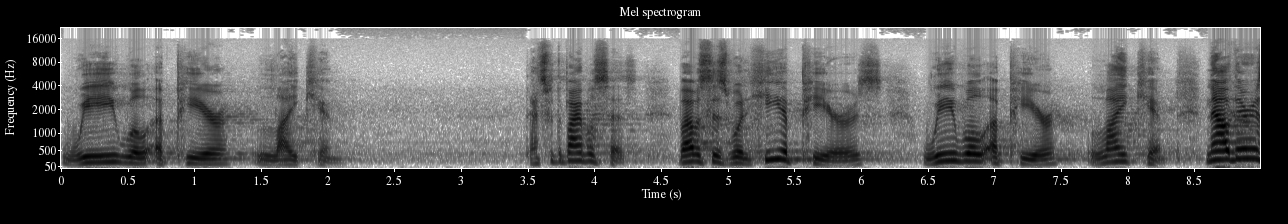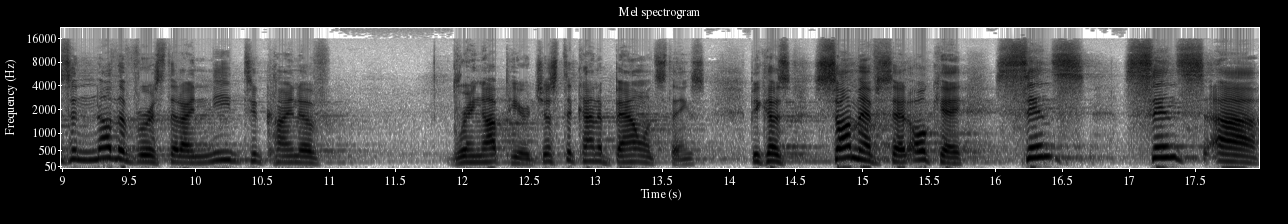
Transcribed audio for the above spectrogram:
we will appear like him. That's what the Bible says. The Bible says, when he appears, we will appear like him. Now, there is another verse that I need to kind of bring up here just to kind of balance things because some have said, okay, since, since, uh,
